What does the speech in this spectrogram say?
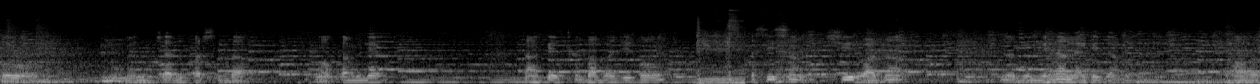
ਤੋ ਮੈਨੂੰ ਚਰਨ ਪਰਸਨ ਦਾ ਮੌਕਾ ਮਿਲਿਆ। ਤਾਂ ਕਿ ਇੱਥੇ ਬਾਬਾ ਜੀ ਤੋਂ ਅਸੀਸਾਂ ਆਸ਼ੀਰਵਾਦਾਂ ਨਾਲ ਜੋ ਮਿਹਰਾਂ ਲੈ ਕੇ ਜਾਵਾਂ ਔਰ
